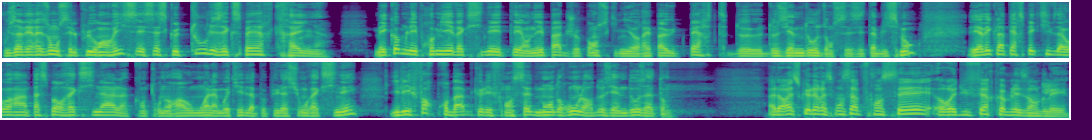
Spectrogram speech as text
Vous avez raison, c'est le plus grand risque et c'est ce que tous les experts craignent. Mais comme les premiers vaccinés étaient en EHPAD, je pense qu'il n'y aurait pas eu de perte de deuxième dose dans ces établissements. Et avec la perspective d'avoir un passeport vaccinal quand on aura au moins la moitié de la population vaccinée, il est fort probable que les Français demanderont leur deuxième dose à temps. Alors est-ce que les responsables français auraient dû faire comme les Anglais?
